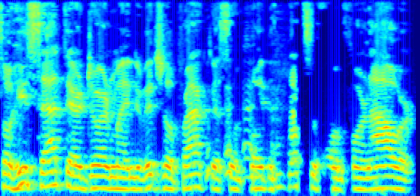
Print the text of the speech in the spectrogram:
so he sat there during my individual practice and played the saxophone for an hour.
